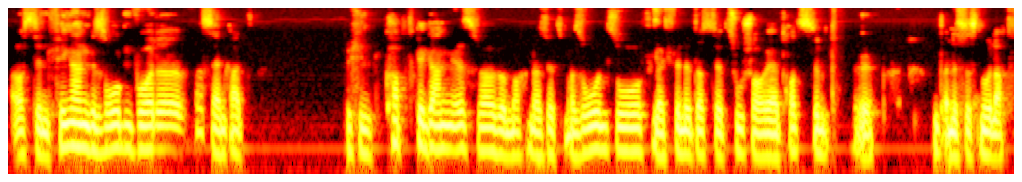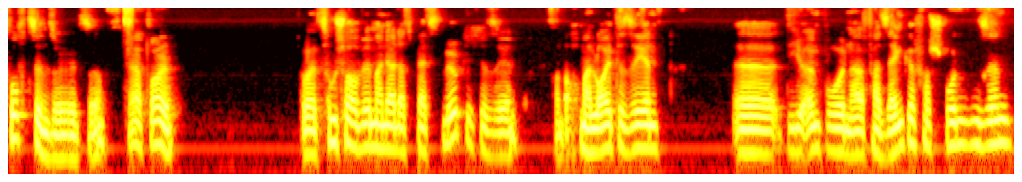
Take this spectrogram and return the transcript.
aus den Fingern gesogen wurde, was einem gerade durch den Kopf gegangen ist, ja, wir machen das jetzt mal so und so, vielleicht findet das der Zuschauer ja trotzdem toll. Und dann ist es nur nach 15 so jetzt. Ja, toll. Aber Zuschauer will man ja das Bestmögliche sehen. Und auch mal Leute sehen, äh, die irgendwo in einer Versenke verschwunden sind.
